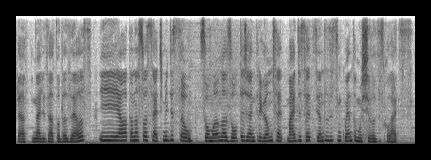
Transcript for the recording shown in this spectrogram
Para finalizar todas elas. E ela tá na sua sétima edição. Somando as outras, já entregamos mais de 750 mochilas escolares.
